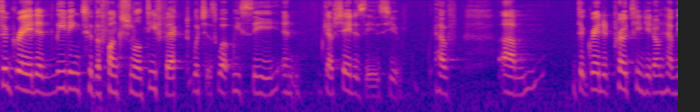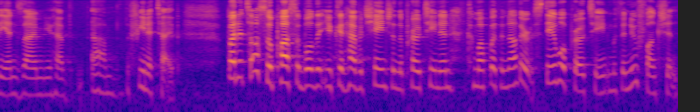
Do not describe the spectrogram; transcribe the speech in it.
degraded, leading to the functional defect, which is what we see in Gaucher disease. You have um, degraded protein, you don't have the enzyme, you have um, the phenotype. But it's also possible that you could have a change in the protein and come up with another stable protein with a new function.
